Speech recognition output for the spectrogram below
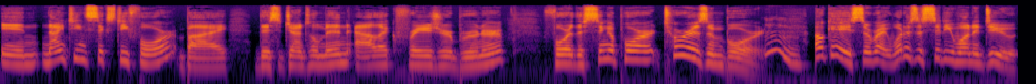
in 1964 by this gentleman, Alec Fraser Brunner, for the Singapore Tourism Board. Okay, so, right, what does a city want to do?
